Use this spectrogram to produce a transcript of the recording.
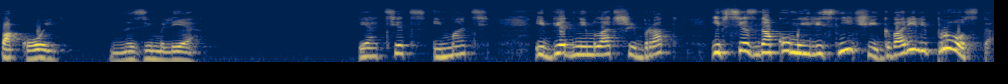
покой на земле. И отец, и мать, и бедный младший брат – и все знакомые лесничие говорили просто,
